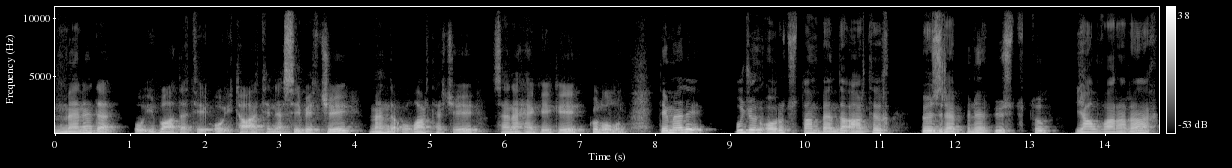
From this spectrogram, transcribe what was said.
mənə də o ibadəti, o itaəti nəsib et ki, mən də onlar təki sənə həqiqi qul olum. Deməli, bu gün oruç tutan bəndə artıq öz Rəbbinə üz tutub yalvararaq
